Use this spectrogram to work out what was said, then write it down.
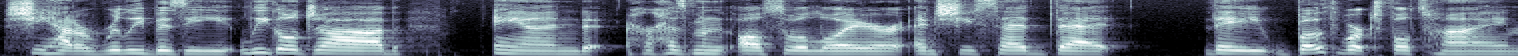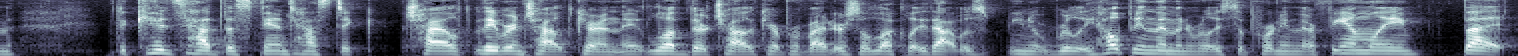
she had a really busy legal job, and her husband also a lawyer. And she said that they both worked full time. The kids had this fantastic child, they were in childcare and they loved their childcare provider. So luckily that was, you know, really helping them and really supporting their family. But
